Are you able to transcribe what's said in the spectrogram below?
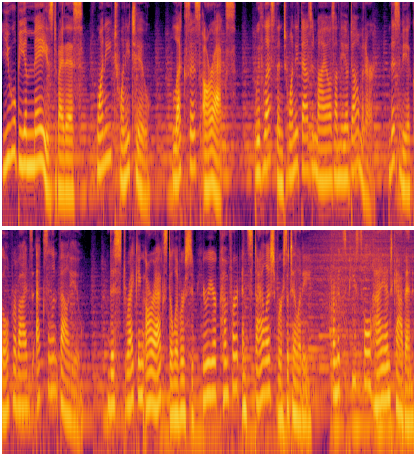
You will be amazed by this 2022 Lexus RX. With less than 20,000 miles on the odometer, this vehicle provides excellent value. This striking RX delivers superior comfort and stylish versatility. From its peaceful high-end cabin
